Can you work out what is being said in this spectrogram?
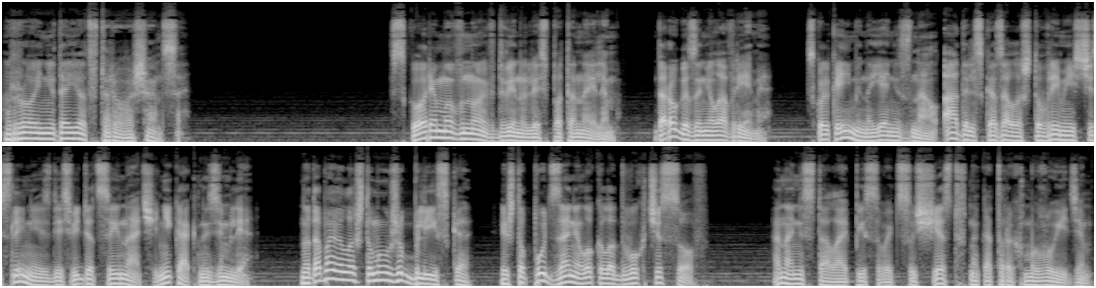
Рой не дает второго шанса. Вскоре мы вновь двинулись по тоннелям. Дорога заняла время. Сколько именно, я не знал. Адель сказала, что время исчисления здесь ведется иначе, не как на Земле. Но добавила, что мы уже близко, и что путь занял около двух часов. Она не стала описывать существ, на которых мы выйдем.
